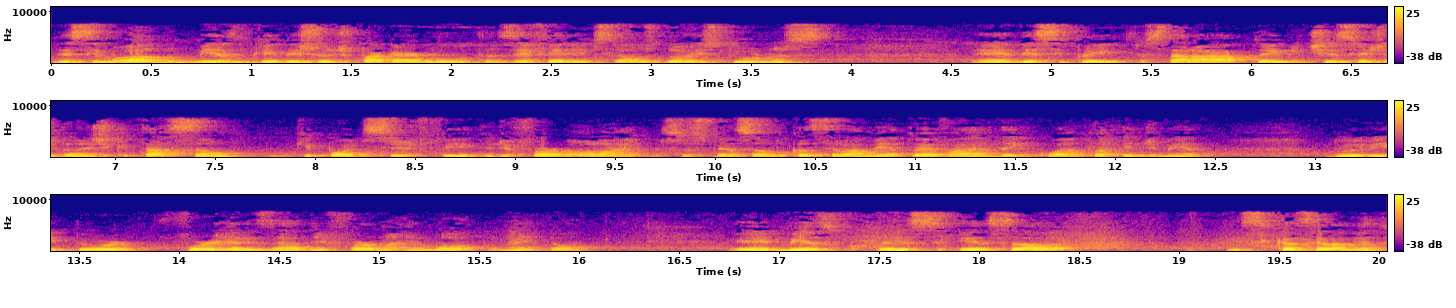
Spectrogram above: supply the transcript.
Desse modo, mesmo quem deixou de pagar multas referentes aos dois turnos é, desse pleito estará apto a emitir certidões de quitação, o que pode ser feito de forma online. A suspensão do cancelamento é válida enquanto o atendimento do eleitor for realizado de forma remota. Né? Então, é, mesmo esse, essa, esse cancelamento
